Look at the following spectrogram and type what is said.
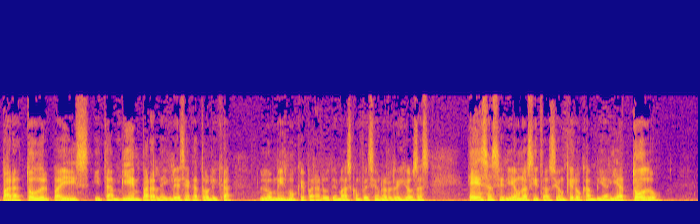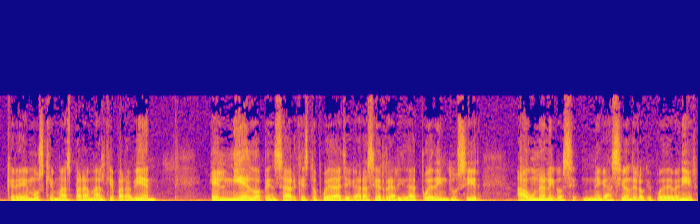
Para todo el país y también para la Iglesia Católica, lo mismo que para las demás confesiones religiosas, esa sería una situación que lo cambiaría todo. Creemos que más para mal que para bien. El miedo a pensar que esto pueda llegar a ser realidad puede inducir a una negación de lo que puede venir.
